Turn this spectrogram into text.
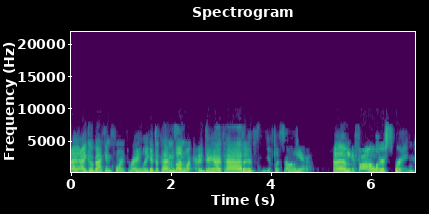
I, I go back and forth, right? Like it depends on Mhm. what kind of day I've had. It's listen. Oh yeah. Um, yeah. fall or spring?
